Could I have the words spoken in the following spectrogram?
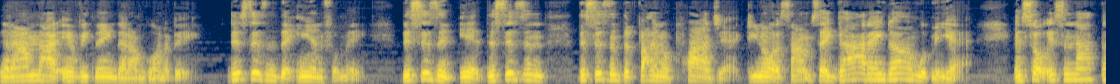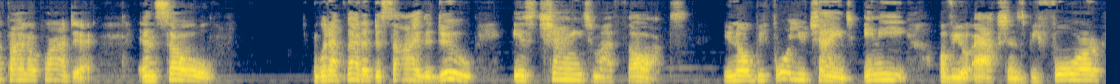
that I'm not everything that I'm going to be. This isn't the end for me. This isn't it. This isn't this isn't the final project. You know, as some say, God ain't done with me yet. And so it's not the final project. And so what I've got to decide to do is change my thoughts. You know, before you change any of your actions, before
